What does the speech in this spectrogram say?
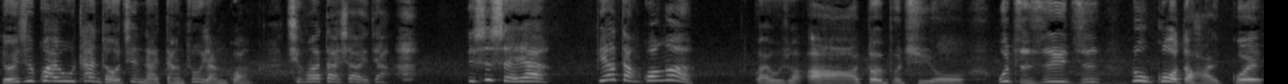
有一只怪物探头进来，挡住阳光。青蛙大笑一跳，你是谁呀？不要挡光啊！怪物说：“啊，对不起哦，我只是一只路过的海龟，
